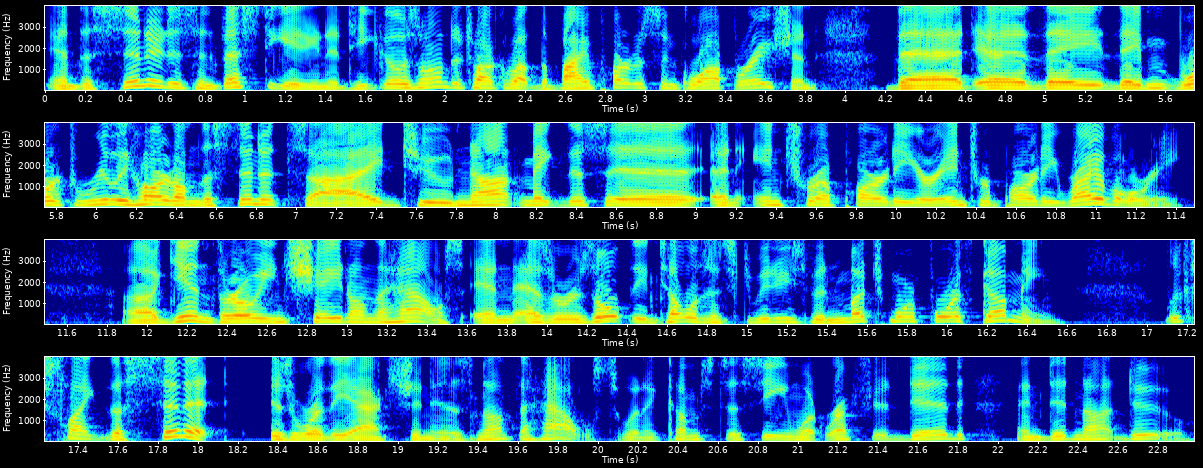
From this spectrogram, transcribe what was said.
and the Senate is investigating it. He goes on to talk about the bipartisan cooperation that uh, they they worked really hard on the Senate side to not make this a, an intra-party or inter-party rivalry. Uh, again, throwing shade on the House, and as a result, the intelligence community has been much more forthcoming Looks like the Senate is where the action is, not the House, when it comes to seeing what Russia did and did not do.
